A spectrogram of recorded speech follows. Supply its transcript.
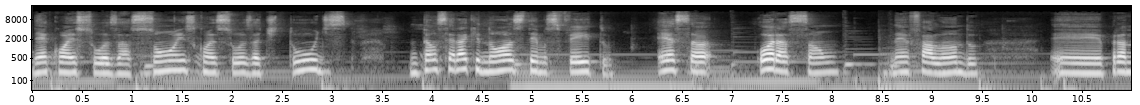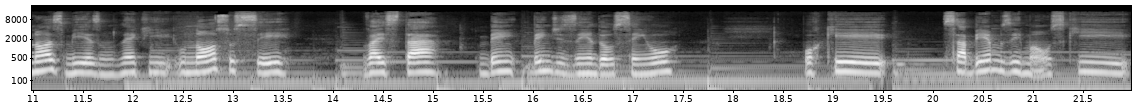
né, com as suas ações, com as suas atitudes. Então, será que nós temos feito essa oração, né, falando é, para nós mesmos, né, que o nosso ser vai estar bem, bem dizendo ao Senhor, porque sabemos, irmãos, que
